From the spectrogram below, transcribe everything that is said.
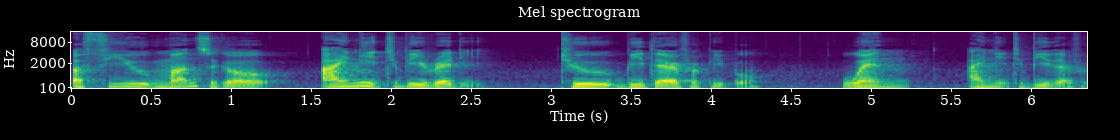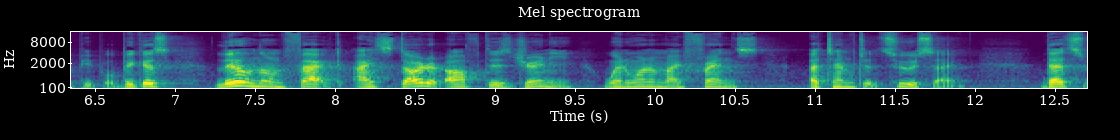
a few months ago, I need to be ready to be there for people when I need to be there for people. Because, little known fact, I started off this journey when one of my friends attempted suicide. That's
